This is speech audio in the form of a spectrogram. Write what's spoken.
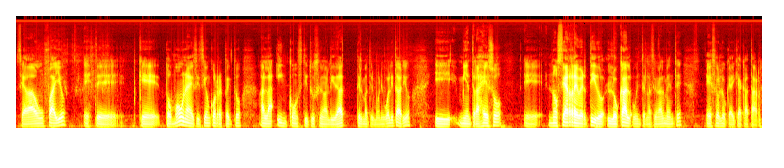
Se ha dado un fallo este, que tomó una decisión con respecto a la inconstitucionalidad del matrimonio igualitario y mientras eso eh, no sea revertido local o internacionalmente, eso es lo que hay que acatar.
